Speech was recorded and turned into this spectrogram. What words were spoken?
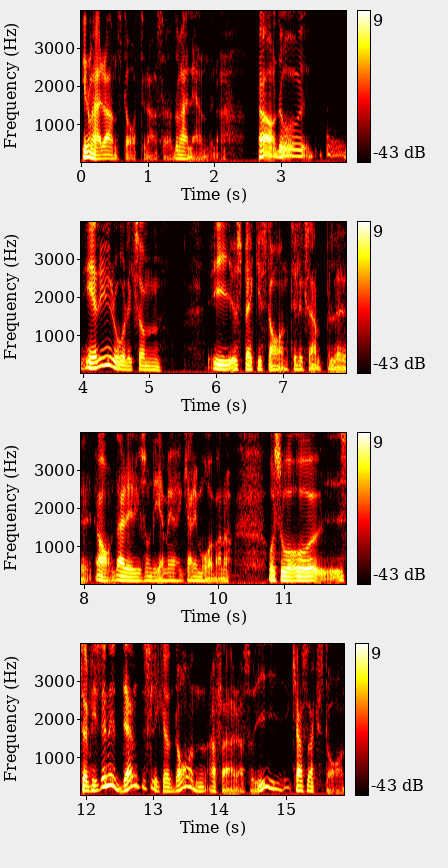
i de här randstaterna, alltså de här länderna, ja då är det ju då liksom i Uzbekistan till exempel. Eh, ja, där är det ju som det är med Karimovan och så. Och sen finns det en identiskt likadan affär alltså i Kazakstan.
